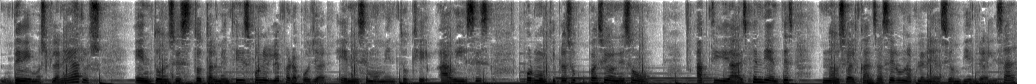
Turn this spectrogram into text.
debemos planearlos entonces totalmente disponible para apoyar en ese momento que a veces por múltiples ocupaciones o actividades pendientes no se alcanza a hacer una planeación bien realizada.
